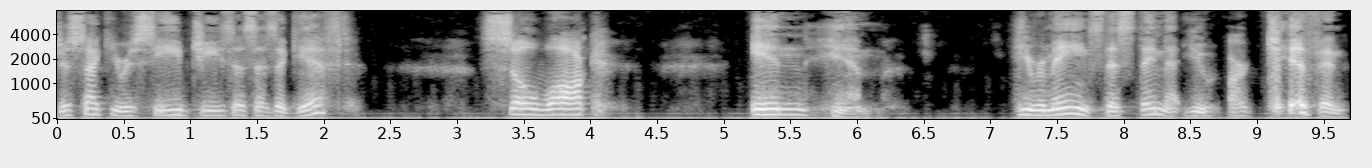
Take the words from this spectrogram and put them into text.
just like you receive Jesus as a gift, so walk in him. He remains this thing that you are given,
